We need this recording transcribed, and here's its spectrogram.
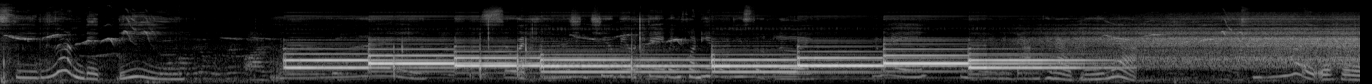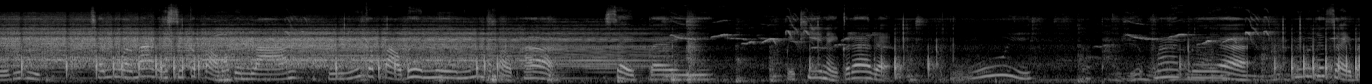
ซีเรื่องเด็กดี สวัสดีฉันชื่อบิวตี้เป็นคนที่ดีที่สุดเลยทำไมมันดังขนาดนี้เนี่ยใช่โอ้โหดูดิฉันรวยมากเลยซื้อกระเป๋ามาเป็นล้านโอ้ยกระเป๋าแบรนด์เนมนี่มันกระเป๋าผ้า ใส่ไป ไปที่ไหนก็ได้แหละอุ้ยกระ เยอะมากเลยอะไม่รู้จะใส่ใบ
